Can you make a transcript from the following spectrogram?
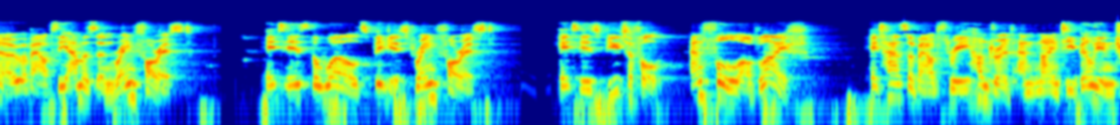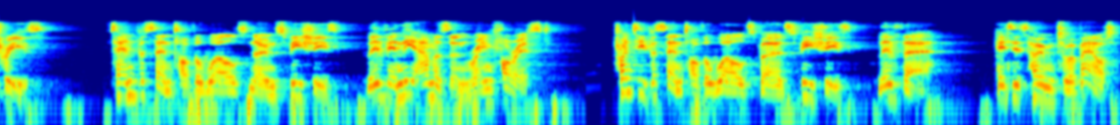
Know about the Amazon rainforest? It is the world's biggest rainforest. It is beautiful and full of life. It has about 390 billion trees. 10% of the world's known species live in the Amazon rainforest. 20% of the world's bird species live there. It is home to about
